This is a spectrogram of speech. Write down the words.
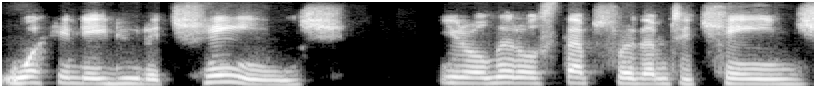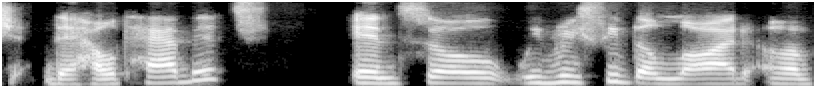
What can they do to change you know little steps for them to change their health habits? And so we've received a lot of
